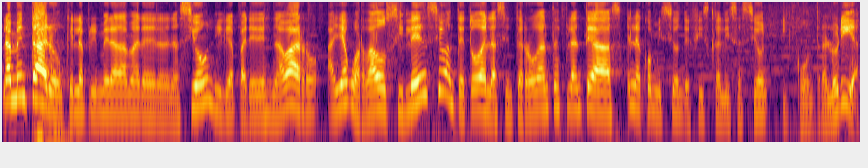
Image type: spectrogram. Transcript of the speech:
lamentaron que la primera dama de la Nación, Lilia Paredes Navarro, haya guardado silencio ante todas las interrogantes planteadas en la Comisión de Fiscalización y Contraloría.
